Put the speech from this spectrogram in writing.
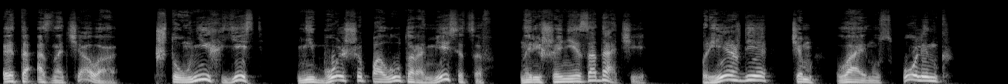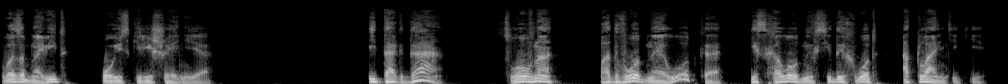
Это означало, что у них есть не больше полутора месяцев на решение задачи, прежде чем Лайнус Полинг возобновит поиски решения. И тогда, словно подводная лодка из холодных седых вод Атлантики,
